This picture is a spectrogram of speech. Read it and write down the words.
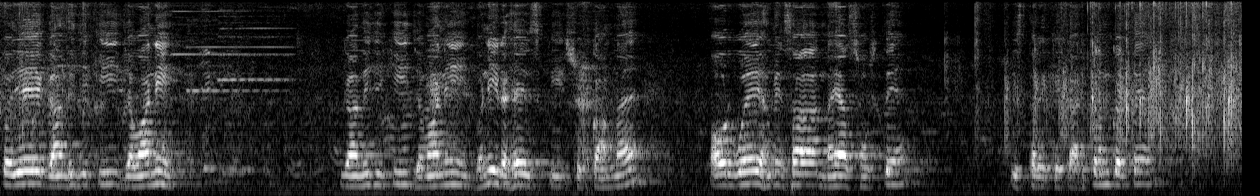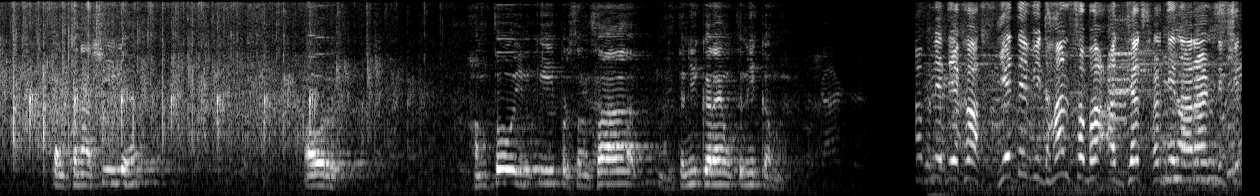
तो ये गांधी जी की जवानी, गांधी जी की जवानी बनी रहे, इसकी शुभकामनाएँ, और वह हमेशा नया सोचते हैं, इस तरह के कार्यक्रम करते हैं, कल्पनाशील हैं, और हम तो इनकी प्रशंसा जितनी करें उतनी कम है। आपने देखा, ये थे विधानसभा अध्यक्ष हृदय नारायण दीक्षित,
